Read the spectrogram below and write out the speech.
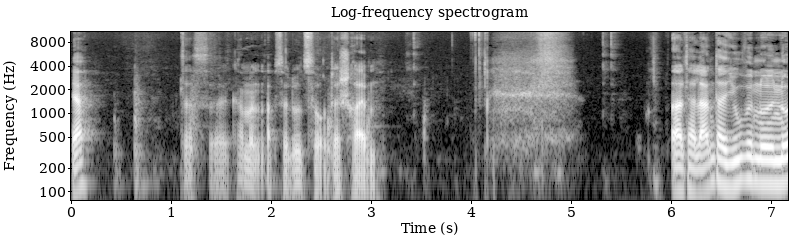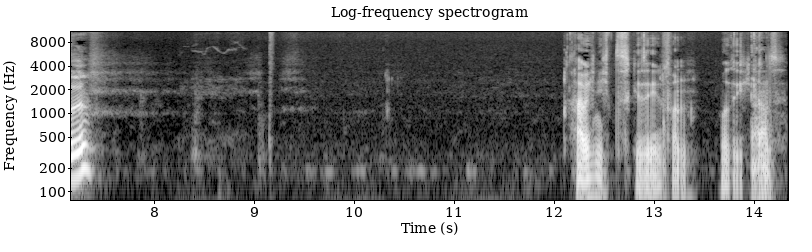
Ja, das äh, kann man absolut so unterschreiben. Atalanta Juve 0-0. Habe ich nichts gesehen von, muss ich Ja. ganz.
